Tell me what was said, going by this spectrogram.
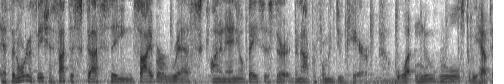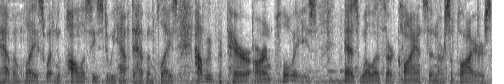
If an organization is not discussing cyber risk on an annual basis, they're, they're not performing due care. What new rules do we have to have in place? What new policies do we have to have in place? How do we prepare our employees as well as our clients and our suppliers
